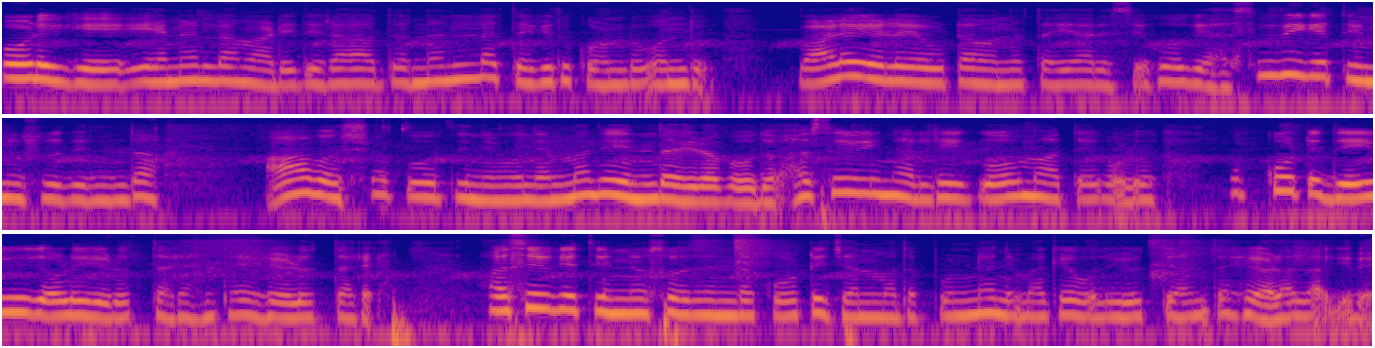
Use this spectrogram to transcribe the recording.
ಹೋಳಿಗೆ ಏನೆಲ್ಲ ಮಾಡಿದ್ದೀರಾ ಅದನ್ನೆಲ್ಲ ತೆಗೆದುಕೊಂಡು ಒಂದು ಬಾಳೆ ಎಲೆಯ ಊಟವನ್ನು ತಯಾರಿಸಿ ಹೋಗಿ ಹಸುವಿಗೆ ತಿನ್ನಿಸುವುದರಿಂದ ಆ ವರ್ಷ ಪೂರ್ತಿ ನೀವು ನೆಮ್ಮದಿಯಿಂದ ಇರಬಹುದು. ಹಸುವಿನಲ್ಲಿ ಗೋಮಾತೆಗಳು, ಮುಕ್ಕೋಟಿ ದೇವಿಗಳು ಇರುತ್ತಾರೆ ಅಂತ ಹೇಳುತ್ತಾರೆ. ಹಸುವಿಗೆ ತಿನ್ನಿಸುವುದರಿಂದ ಕೋಟಿ ಜನ್ಮದ ಪುಣ್ಯ ನಿಮಗೆ ಒಲಿಯುತ್ತೆ ಅಂತ ಹೇಳಲಾಗಿದೆ.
